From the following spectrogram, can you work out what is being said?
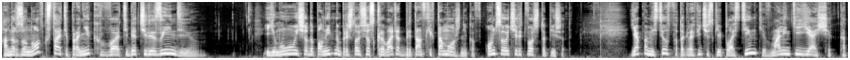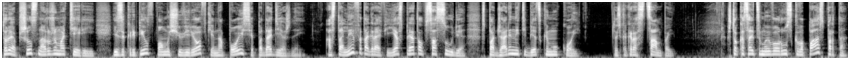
А Нарзунов, кстати, проник в Тибет через Индию. И ему еще дополнительно пришлось все скрывать от британских таможников. Он, в свою очередь, вот что пишет. Я поместил фотографические пластинки в маленький ящик, который обшил снаружи материей и закрепил с помощью веревки на поясе под одеждой. Остальные фотографии я спрятал в сосуде с поджаренной тибетской мукой, то есть как раз с цампой. Что касается моего русского паспорта,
